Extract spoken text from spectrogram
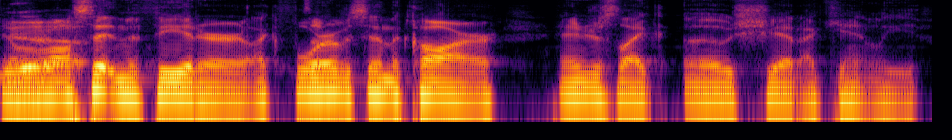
And we we're all Yeah. sitting in the theater, like four of us in the car, and just like, "Oh shit, I can't leave."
